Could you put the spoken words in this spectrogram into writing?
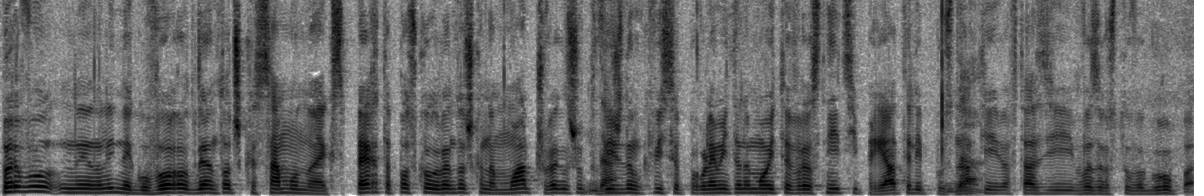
Първо, не, нали, не говоря от гледна точка само на експерт, а по-скоро от гледна точка на млад човек, защото да. виждам какви са проблемите на моите връзници, приятели, познати да. в тази възрастова група.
